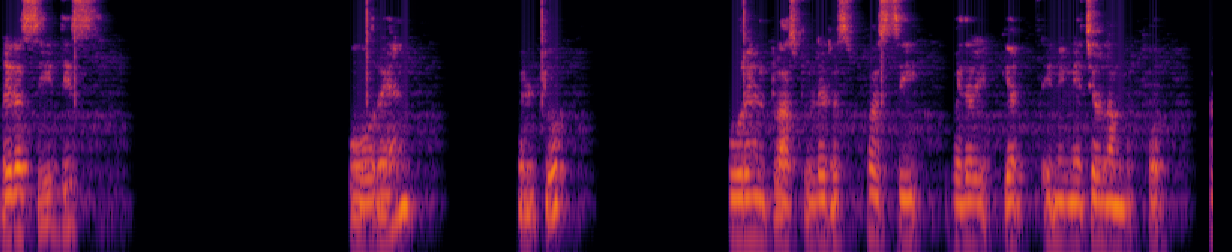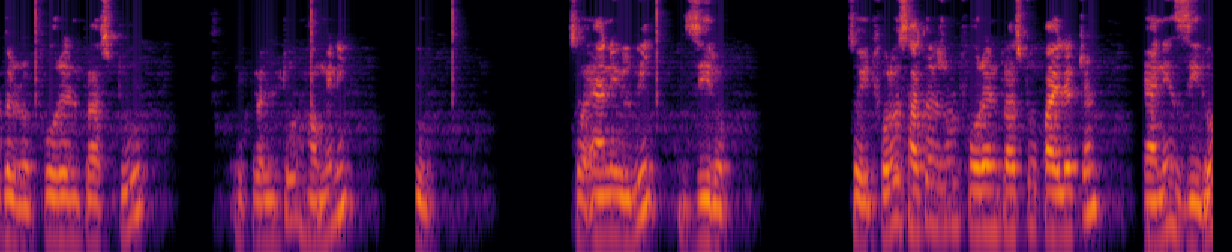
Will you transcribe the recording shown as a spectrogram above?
Let us see this 4n equal to 4n plus 2 let us first see whether it get any natural number for 4n plus 2 equal to how many? 2 so n will be 0 so it follows Hückel's rule 4n plus 2 pi electron n is 0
